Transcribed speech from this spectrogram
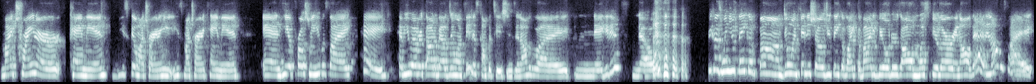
My trainer came in. He's still my trainer. He, he's my trainer. Came in, and he approached me. He was like, "Hey, have you ever thought about doing fitness competitions?" And I was like, "Negative, no." Because when you think of um, doing fitness shows, you think of like the bodybuilders, all muscular and all that. And I was like,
